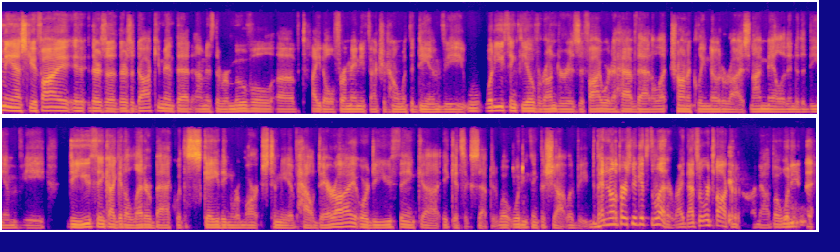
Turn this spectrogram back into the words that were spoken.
Let me ask you if I if there's a there's a document that um, is the removal of title for a manufactured home with the DMV. What do you think the over under is if I were to have that electronically notarized and I mail it into the DMV? Do you think I get a letter back with scathing remarks to me of how dare I, or do you think uh, it gets accepted? What What do you think the shot would be, depending on the person who gets the letter? Right, that's what we're talking about right now. But what do you think?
